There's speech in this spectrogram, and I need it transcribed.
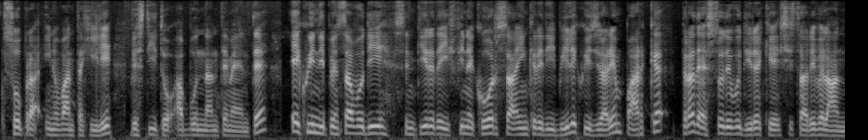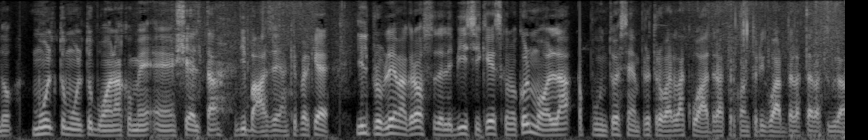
sopra i 90 kg vestito abbondantemente. E quindi pensavo di sentire dei fine corsa incredibili qui girare in park. Per adesso devo dire che si sta rivelando molto molto buona come eh, scelta di base anche perché il problema grosso delle bici che escono col molla appunto è sempre trovare la quadra per quanto riguarda la taratura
